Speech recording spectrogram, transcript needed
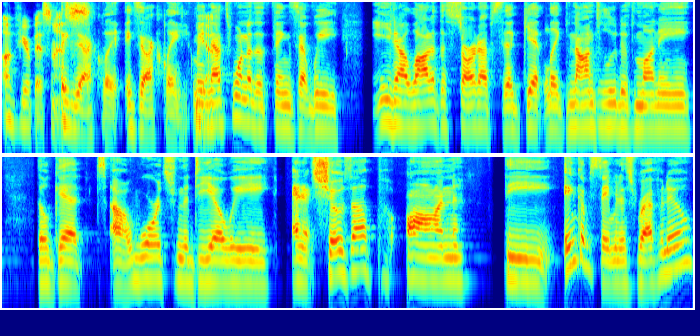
of your business. Exactly, exactly. I mean, Yeah. that's one of the things that we, you know, a lot of the startups that get like non dilutive money, they'll get uh, awards from the DOE, and it shows up on the income statement as revenue,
